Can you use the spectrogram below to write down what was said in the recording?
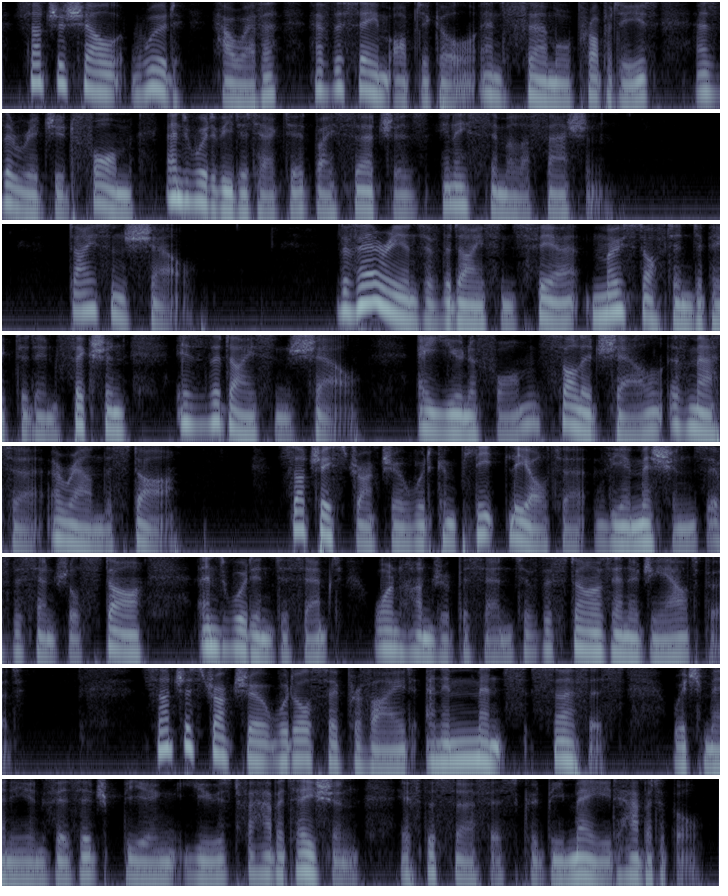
Such a shell would, however, have the same optical and thermal properties as the rigid form, and would be detected by searchers in a similar fashion. Dyson shell. The variant of the Dyson sphere most often depicted in fiction is the Dyson shell, a uniform, solid shell of matter around the star. Such a structure would completely alter the emissions of the central star and would intercept 100% of the star's energy output. Such a structure would also provide an immense surface, which many envisage being used for habitation if the surface could be made habitable.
